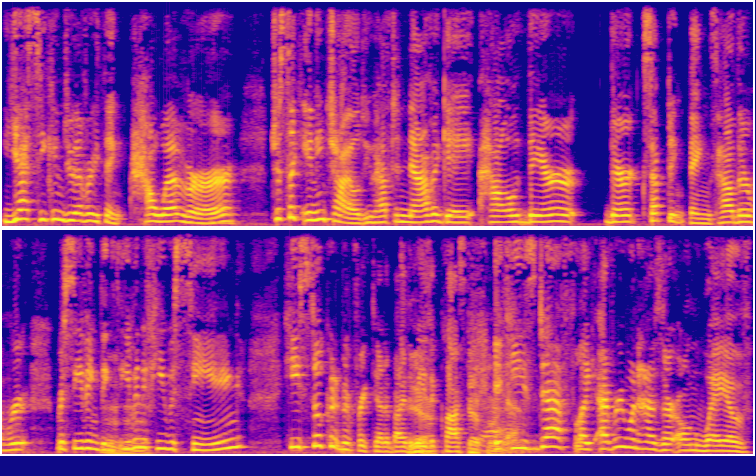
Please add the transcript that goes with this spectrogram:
yes, he can do everything. However, just like any child, you have to navigate how they're they're accepting things, how they're re- receiving things. Mm-hmm. Even if he was seeing, he still could have been freaked out by the Yeah, music class. definitely. If he's deaf, like everyone has their own way of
